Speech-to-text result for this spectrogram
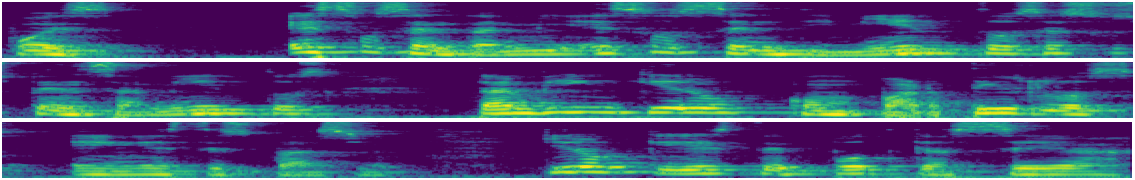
pues esos, esos sentimientos, esos pensamientos, también quiero compartirlos en este espacio. Quiero que este podcast sea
